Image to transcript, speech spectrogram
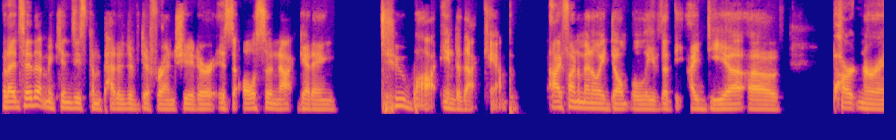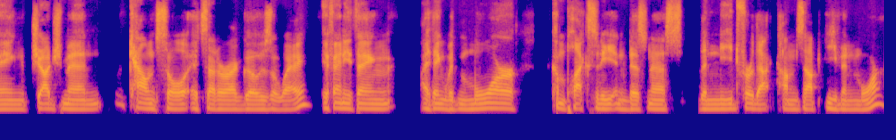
But I'd say that McKinsey's competitive differentiator is also not getting too bought into that camp. I fundamentally don't believe that the idea of partnering, judgment, counsel, et cetera, goes away. If anything, I think with more complexity in business, the need for that comes up even more.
